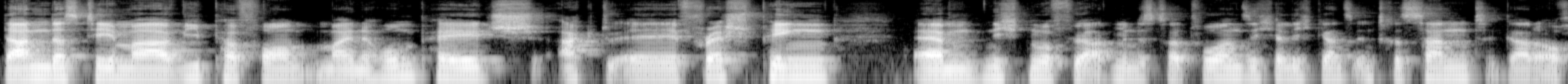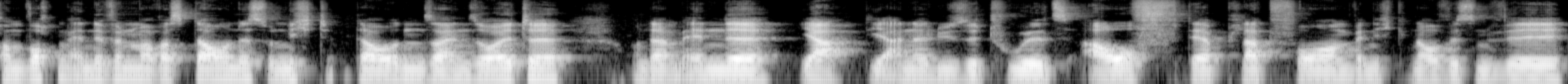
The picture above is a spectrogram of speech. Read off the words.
Dann das Thema, wie performt meine Homepage, aktuell Freshping. Ähm, nicht nur für Administratoren sicherlich ganz interessant, gerade auch am Wochenende, wenn mal was down ist und nicht down sein sollte. Und am Ende, ja, die Analyse-Tools auf der Plattform, wenn ich genau wissen will,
